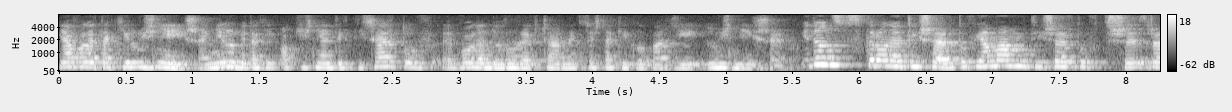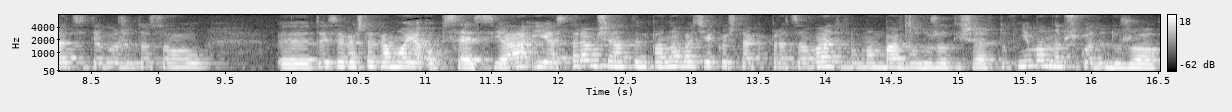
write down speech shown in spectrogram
ja wolę takie luźniejsze. Nie lubię takich obciśniętych t-shirtów. Wolę do rurek czarnych coś takiego bardziej luźniejszego. Idąc w stronę t-shirtów, ja mam t-shirtów trzy z racji tego, że to są. y, To jest jakaś taka moja obsesja i ja staram się nad tym panować i jakoś tak pracować, bo mam bardzo dużo t-shirtów. Nie mam na przykład dużo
